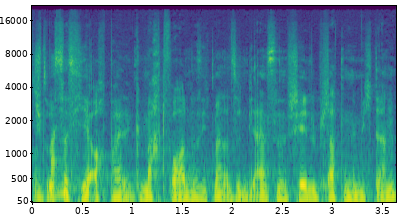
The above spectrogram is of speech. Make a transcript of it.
Und so ist das hier auch bei, gemacht worden. Da sieht man also die einzelnen Schädelplatten nämlich dann äh,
